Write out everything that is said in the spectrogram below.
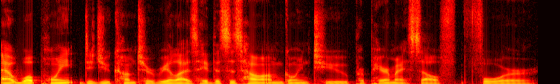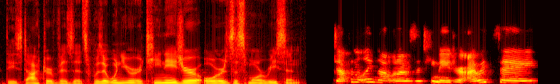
At what point did you come to realize, hey, this is how I'm going to prepare myself for these doctor visits? Was it when you were a teenager, or is this more recent? definitely not when I was a teenager. I would say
